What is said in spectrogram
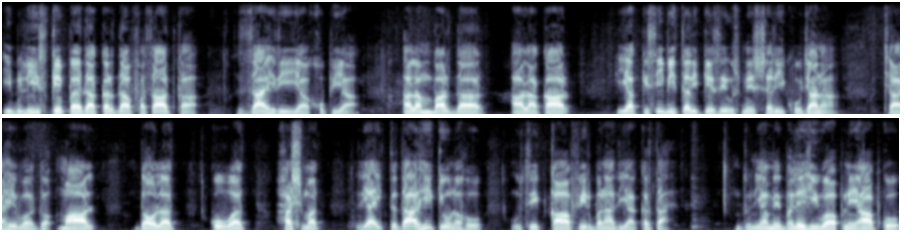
इबलीस के पैदा करदा फसाद का ज़ाहरी या खुफिया अलम्बरदार आलाकार या किसी भी तरीके से उसमें शरीक हो जाना चाहे वह दौ, माल दौलत क़वत हशमत या इकतदार ही क्यों न हो उसे काफिर बना दिया करता है। दुनिया में भले ही वह अपने आप को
